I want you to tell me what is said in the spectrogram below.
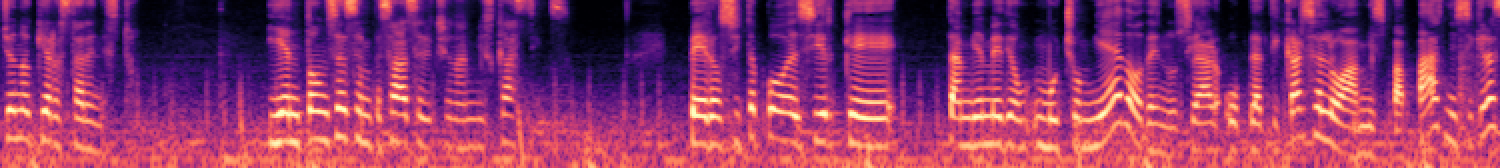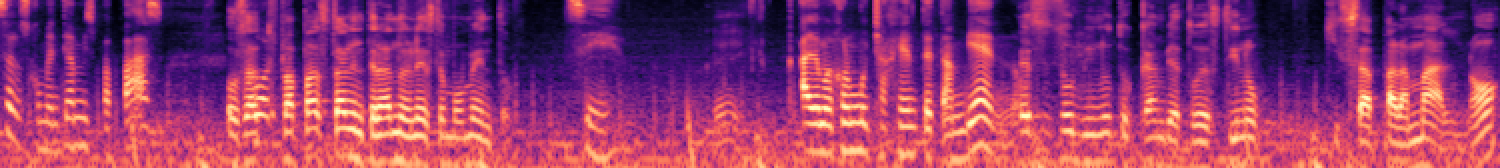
yo no quiero estar en esto. Y entonces empezaba a seleccionar mis castings. Pero sí te puedo decir que también me dio mucho miedo denunciar o platicárselo a mis papás. Ni siquiera se los comenté a mis papás. O sea, Por- tus papás están enterando en este momento. Sí. A lo mejor mucha gente también, ¿no? Ese es un minuto cambia tu destino, quizá para mal, ¿no?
